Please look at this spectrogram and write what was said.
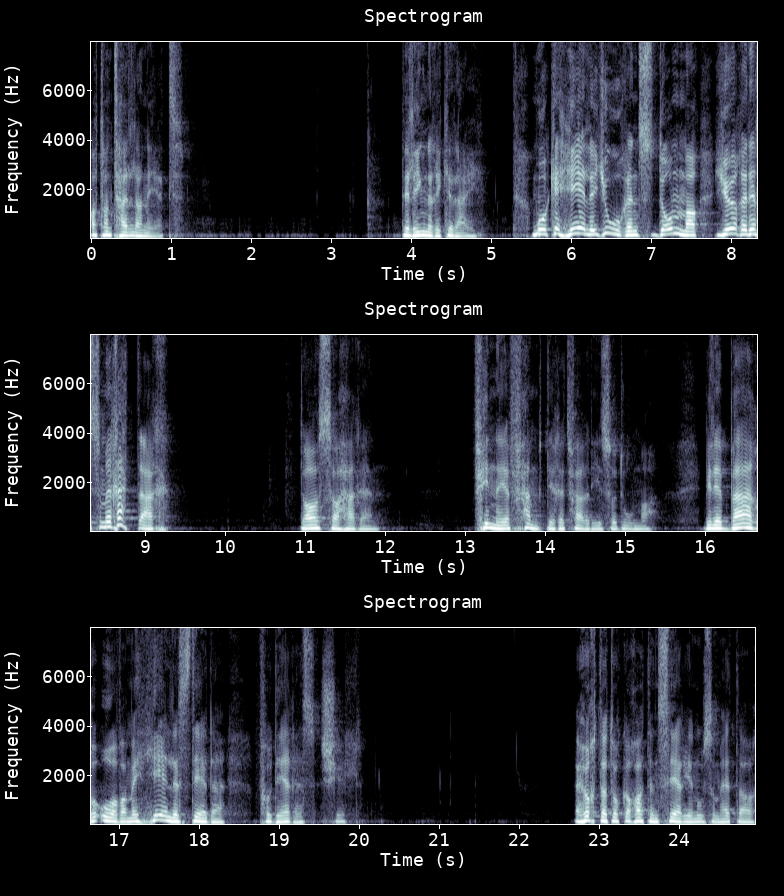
at han teller ned. Det ligner ikke deg. Må ikke hele jordens dommer gjøre det som er rett der? Da sa Herren, finner jeg 50 rettferdige Sodoma, vil jeg bære over med hele stedet for deres skyld. Jeg hørte at dere har hatt en serie nå som heter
